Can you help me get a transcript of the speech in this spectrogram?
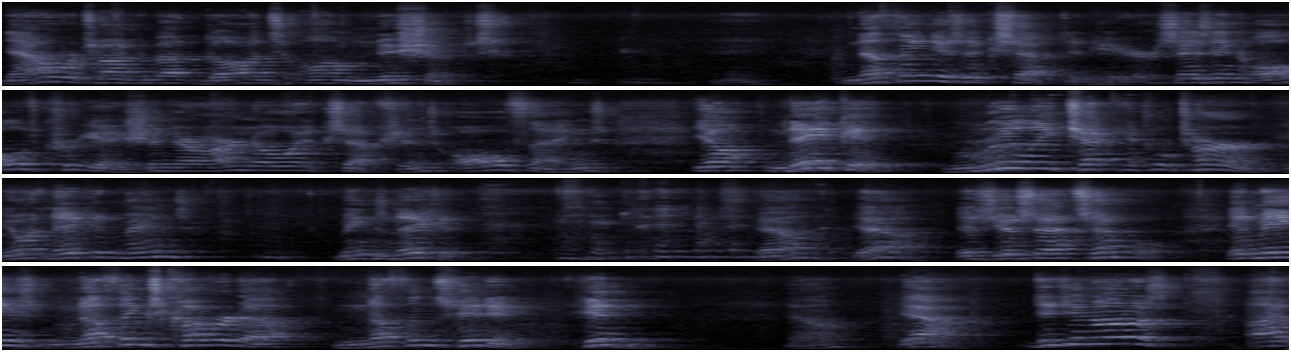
Now we're talking about God's omniscience. Nothing is accepted here. It says in all of creation, there are no exceptions, all things. You know, naked, really technical term. You know what naked means? It means naked. yeah, yeah. It's just that simple. It means nothing's covered up, nothing's hidden. Hidden. You know? Yeah. Did you notice? I,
